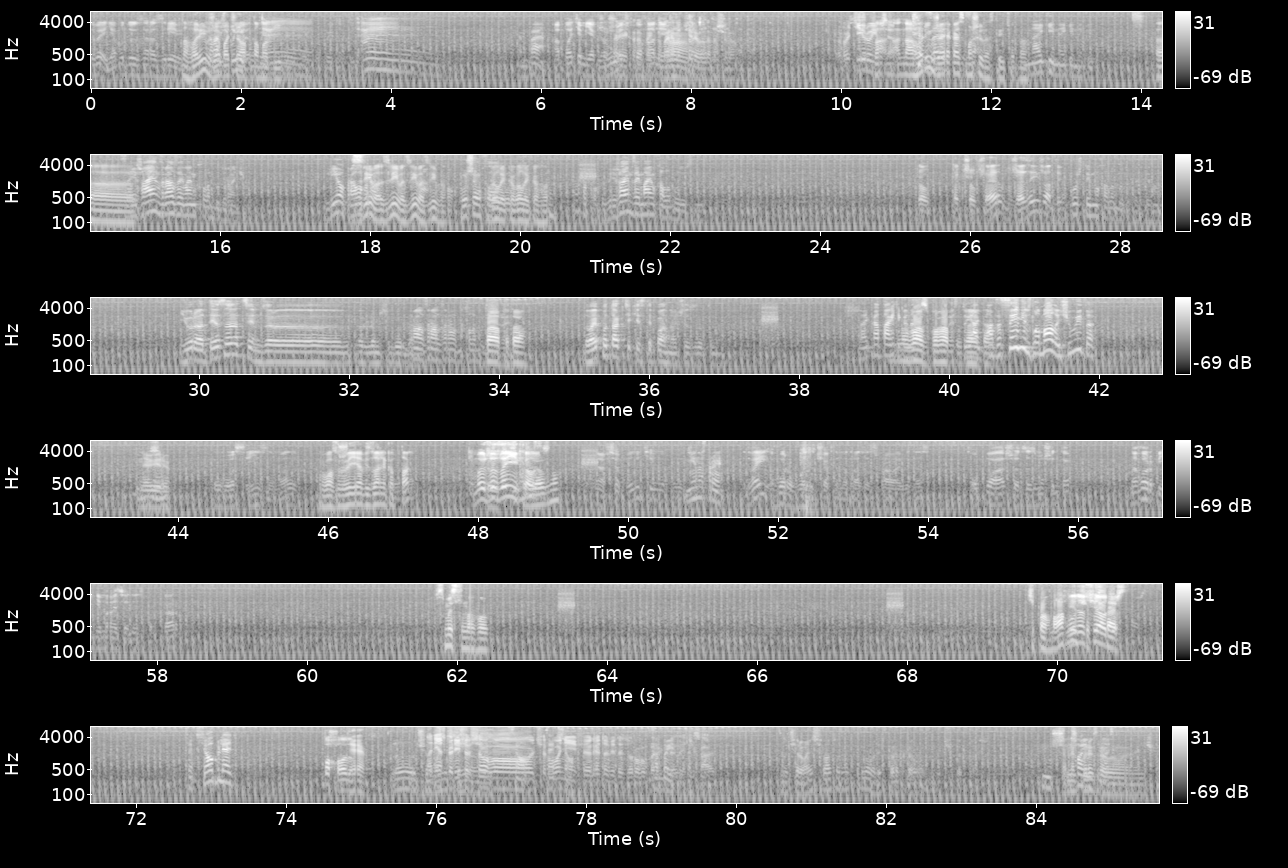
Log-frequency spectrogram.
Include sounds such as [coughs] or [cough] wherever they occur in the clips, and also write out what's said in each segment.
Диви, я буду зараз рівень. На горі вже бачу автомобіль. МП. А потім, якщо Ну, щось погане... я- ремонтували машину. На, Ротируємося. на горі вже якась машина стоїть одна. На який, на який, на який? Е, Заїжджаємо, зразу займаємо халабуду раніше. Ліво, право, зліва, зліва, зліва, зліва. похуй. Пушим халабуду. Велика, велика гора. Ну. Заїжджаємо, займаємо халабуду з ним. Так що, вже, вже заїжджати? Пушти йому халабуду. Юра, а ти за цим, за рулем Субурбан? Зразу, зразу, зразу на халабуду. Та, та, та. Давай по тактиці Степановича зробимо. Та яка тактика Ну, на- вас багато, стоять? да, А за синів зламали, чуєте? Не вірю. Ого, сині зламали. У вас вже є візуальний контакт? Ми вже заїхали. Серйозно? А, все, полетіло, полетіло. Мінус три. Давай гору, гору чекнемо одразу справа від нас. Опа, що це за машинка? Нагору піднімається один спорткар. В смислі нагов? Типа в наглу Мінус чи ще один. теж? Це все, блядь? Походу. Ні, Ну, Та ні, скоріше всього, Все, це червоні все. і фіолетові десь дорогу Забийте перекрили, це все. тікають. Ну, червоні свято не перекрило, десь перекрило. Ну, що, не що їм це перекрили дасть? мене нічого.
